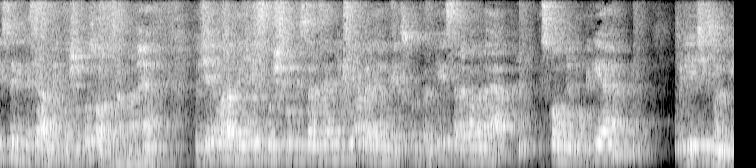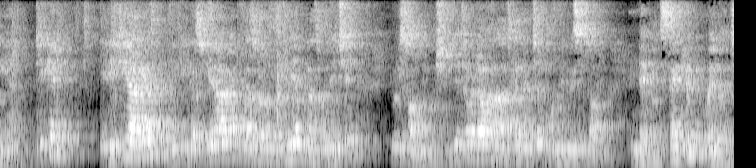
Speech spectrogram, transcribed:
इस तरीके से आपने क्वेश्चन को सॉल्व करना है। तो ये हमारा देखिए, इस क्वेश्चन को किस तरह से हमने किया? पहले हमने एक्सपोर्ट करके इस तरह का बनाया। इसको हमने पुट किया है। तो ये चीज़ बन गई है, ठीक है? ये आ गया का आ गया प्लस वन ऊपर लिया प्लस वन नीचे। You will solve the question ये था बेटा हमारा आज का lecture on the basis of integrals thank you very much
